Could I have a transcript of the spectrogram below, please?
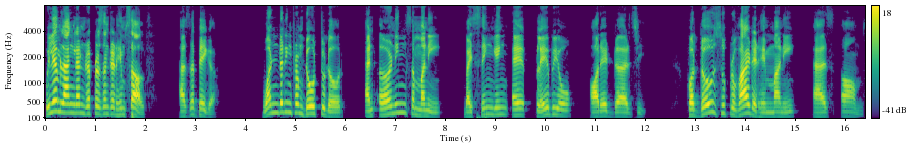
William Langland represented himself as a beggar wandering from door to door and earning some money by singing a placebo or a dirge for those who provided him money as alms.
